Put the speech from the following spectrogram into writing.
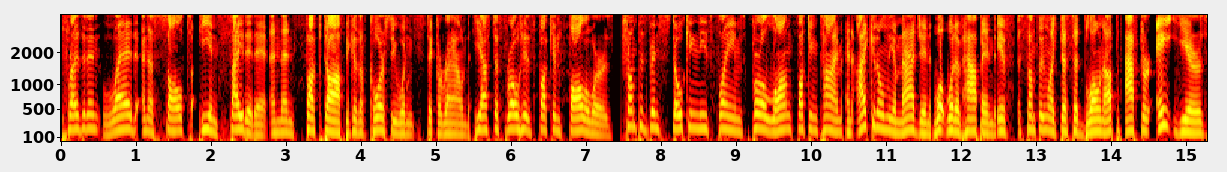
president led an assault. He incited it, and then fucked off because, of course, he wouldn't stick around. He has to throw his fucking followers. Trump has been stoking these flames for a long fucking time, and I can only imagine what would have happened if something like this had blown up after eight years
